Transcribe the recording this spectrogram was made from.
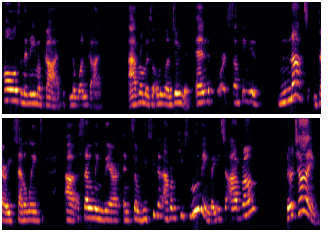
calls in the name of God, the one God. Avram is the only one doing this. And of course, something is not very settling, uh, settling there. And so we see that Avram keeps moving. They used to Avram, third time.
